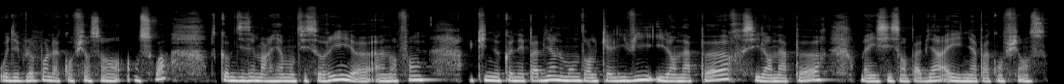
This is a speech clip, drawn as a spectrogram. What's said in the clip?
au développement de la confiance en, soi. Comme disait Maria Montessori, euh, un enfant qui ne connaît pas bien le monde dans lequel il vit, il en a peur. S'il en a peur, ben, il s'y sent pas bien et il n'y a pas confiance.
